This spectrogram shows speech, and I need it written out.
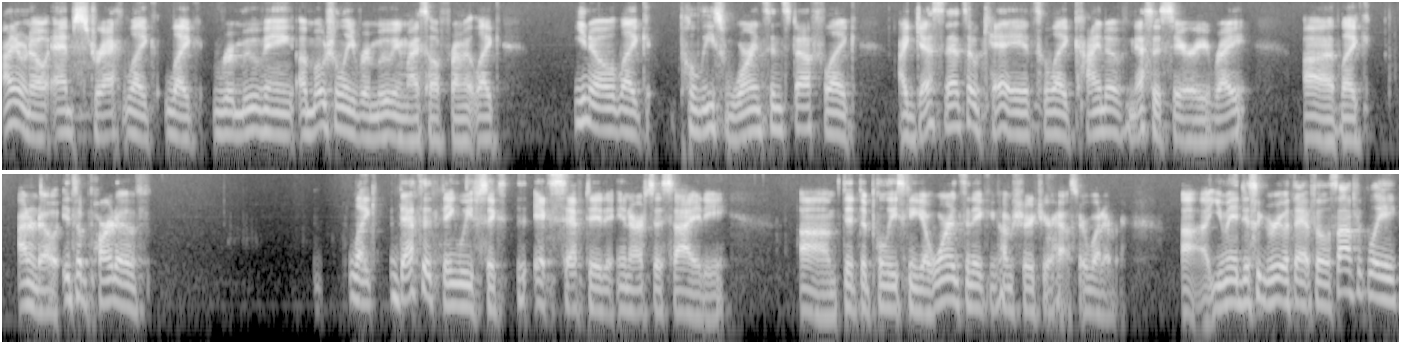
I don't know, abstract, like, like removing, emotionally removing myself from it, like, you know, like police warrants and stuff. Like, I guess that's okay. It's like kind of necessary, right? Uh, like I don't know. It's a part of like that's a thing we've accepted in our society um, that the police can get warrants and they can come search your house or whatever. Uh, you may disagree with that philosophically.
